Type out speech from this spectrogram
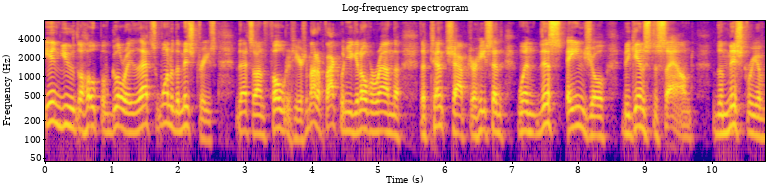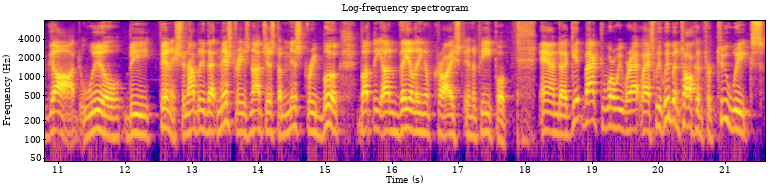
in you, the hope of glory. That's one of the mysteries that's unfolded here. As a matter of fact, when you get over around the, the 10th chapter, he said, when this angel begins to sound, the mystery of God will be finished. And I believe that mystery is not just a mystery book, but the unveiling of Christ in the people. And uh, get back to where we were at last week. We've been talking for two weeks.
